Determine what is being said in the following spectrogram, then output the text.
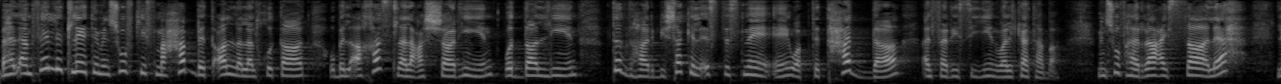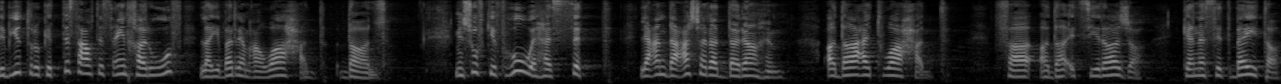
بهالأمثال الثلاثه بنشوف كيف محبة الله للخطاة وبالأخص للعشارين والضالين بتظهر بشكل استثنائي وبتتحدى الفريسيين والكتبة. بنشوف هالراعي الصالح اللي بيترك ال 99 خروف ليبرم على واحد ضال. بنشوف كيف هو هالست اللي عندها عشرة دراهم أضاعت واحد فأضاءت سراجها كنست بيتها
